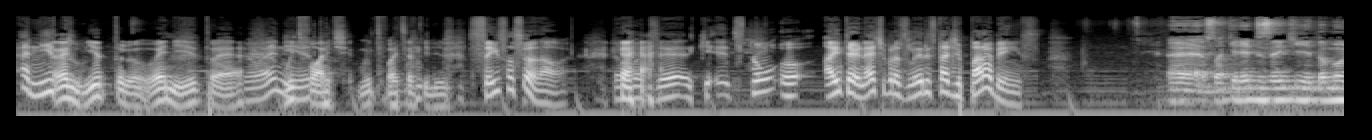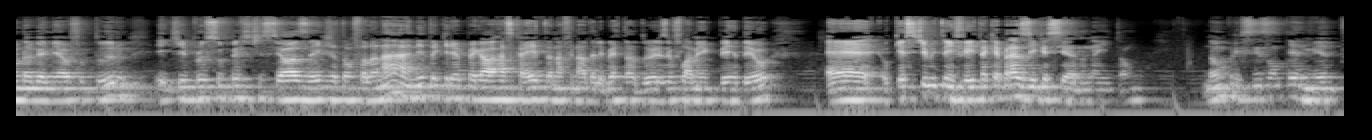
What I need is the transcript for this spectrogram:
Anito. Anito, o Anito, é. É o Anito. Muito forte, muito forte esse apelido. Sensacional. Eu vou dizer que estão, a internet brasileira está de parabéns. É, só queria dizer que Domonogami é o futuro e que pros supersticiosos aí que já estão falando, ah, a Anitta queria pegar o Arrascaeta na final da Libertadores e o Flamengo perdeu. É, o que esse time tem feito é quebrar zica esse ano, né? Então, não precisam ter medo.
